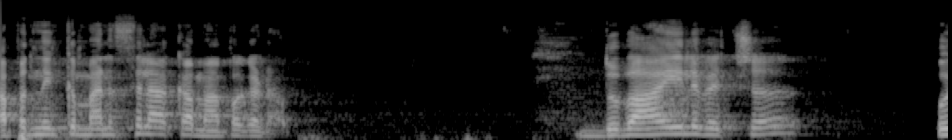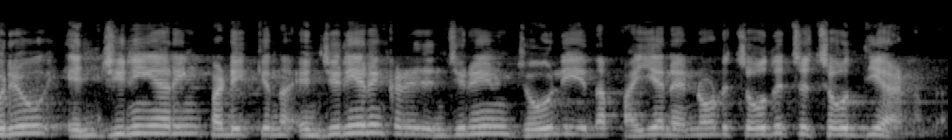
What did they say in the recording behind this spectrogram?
അപ്പം നിങ്ങൾക്ക് മനസ്സിലാക്കാം അപകടം. ദുബായിൽ വെച്ച് ഒരു എഞ്ചിനീയറിംഗ് പഠിക്കുന്ന എഞ്ചിനീയറിംഗ് കഴിഞ്ഞ് എഞ്ചിനീയറിംഗ് ജോലി ചെയ്യുന്ന പയ്യൻ എന്നോട് ചോദിച്ച ചോദ്യമാണത്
